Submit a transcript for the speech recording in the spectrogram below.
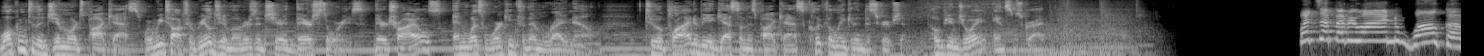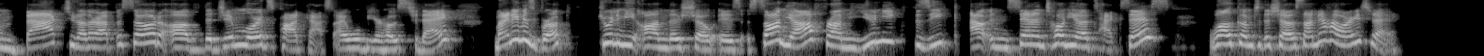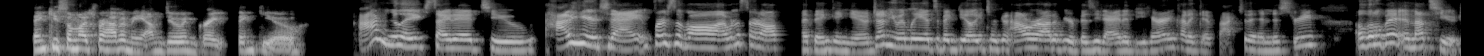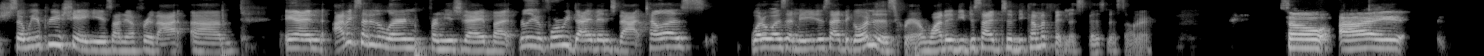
Welcome to the Gym Lords Podcast, where we talk to real gym owners and share their stories, their trials, and what's working for them right now. To apply to be a guest on this podcast, click the link in the description. Hope you enjoy and subscribe. What's up, everyone? Welcome back to another episode of the Gym Lords Podcast. I will be your host today. My name is Brooke. Joining me on this show is Sonya from Unique Physique out in San Antonio, Texas. Welcome to the show, Sonya. How are you today? Thank you so much for having me. I'm doing great. Thank you. I'm really excited to have you here today. First of all, I want to start off by thanking you. Genuinely, it's a big deal. You took an hour out of your busy day to be here and kind of give back to the industry a little bit, and that's huge. So we appreciate you, Sonya, for that. Um, and I'm excited to learn from you today. But really, before we dive into that, tell us what it was that made you decide to go into this career. Why did you decide to become a fitness business owner? So I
